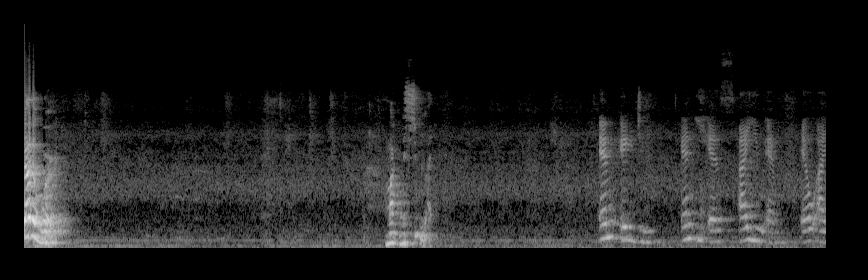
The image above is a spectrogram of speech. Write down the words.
Spell the word magnesium M A G N E S I U M L I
